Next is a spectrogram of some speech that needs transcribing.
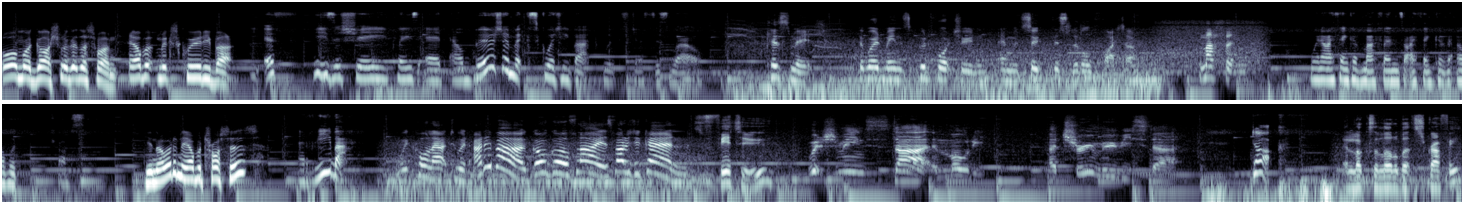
Oh my gosh, look at this one. Albert McSquirty Butt. If he's a she, please add Alberta McSquitty Butt works just as well. Kismet. The word means good fortune and would suit this little fighter. Muffin. When I think of muffins, I think of albatross. Do you know what an albatross is? Arriba! We call out to it, Arriba! Go, go, fly as far as you can! Whetū. Which means star in Māori. A true movie star. DOC! It looks a little bit scruffy.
